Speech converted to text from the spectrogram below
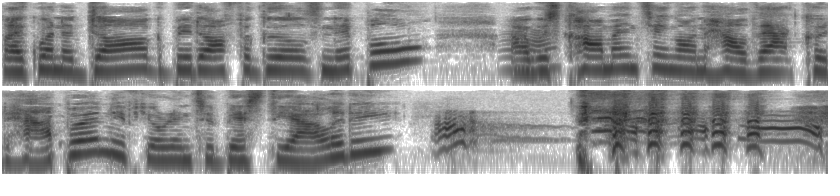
Like when a dog bit off a girl's nipple, I was mm-hmm. commenting on how that could happen if you're into bestiality. Ah.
